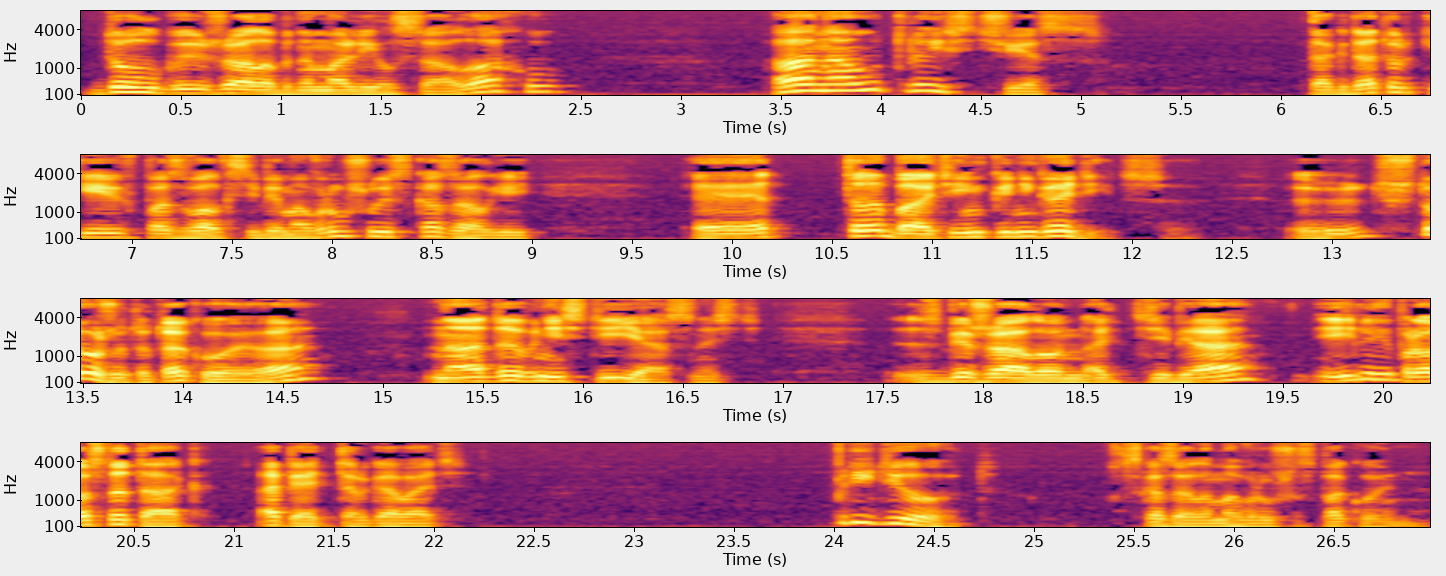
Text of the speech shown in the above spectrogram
долго и жалобно молился Аллаху, а на утро исчез. Тогда Туркеев позвал к себе Маврушу и сказал ей, «Это, батенька, не годится. Э, что же это такое, а? Надо внести ясность. Сбежал он от тебя или просто так, опять торговать?» «Придет», — сказала Мавруша спокойно.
